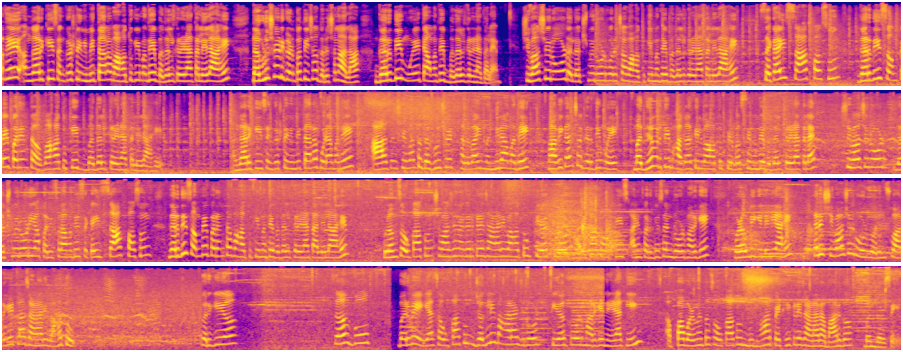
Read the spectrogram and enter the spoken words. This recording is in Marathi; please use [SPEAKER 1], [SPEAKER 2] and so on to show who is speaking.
[SPEAKER 1] पुण्यामध्ये अंगारकी संकष्टी निमित्तानं वाहतुकीमध्ये बदल करण्यात आलेला आहे. दगडूशेठ गणपतीच्या दर्शनाला गर्दीमुळे त्यामध्ये बदल करण्यात आलाय. शिवाजी रोड लक्ष्मी रोडवरच्या वाहतुकीमध्ये बदल करण्यात आलेला आहे. सकाळी सात पासून गर्दी संपेपर्यंत वाहतुकीत बदल करण्यात आलेला आहे. अंगारकी संकष्टी निमित्तानं पुण्यामध्ये आज श्रीमंत दगडूशेठ हलवाई मंदिरामध्ये भाविकांच्या गर्दीमुळे मध्यवर्ती भागातील वाहतूक व्यवस्थेमध्ये बदल करण्यात आलाय. शिवाजी रोड लक्ष्मी रोड या परिसरामध्ये सकाळी सात पासून गर्दी संपेपर्यंत वाहतुकीमध्ये बदल करण्यात आलेला आहे. पुलम चौकातून शिवाजीनगरकडे जाणारी वाहतूक टिळक रोड अरखात ऑफिस आणि फर्ग्युसन रोड मार्गे वळवली गेलेली आहे. तर शिवाजी रोडवरून स्वारगेटला जाणारी वाहतूक स्वर्गीय स. गो. बर्वे या चौकातून जंगली महाराज रोड टिळक रोड मार्गे नेण्यात येईल. अप्पा बळवंत चौकातून बुधवार पेठेकडे जाणारा मार्ग बंद असेल.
